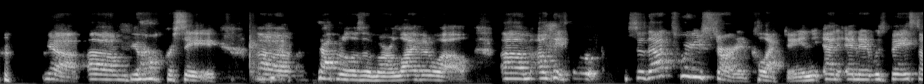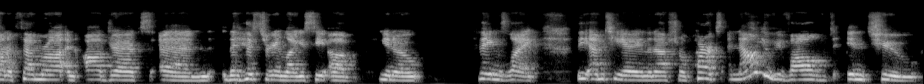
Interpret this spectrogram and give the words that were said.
yeah, um, bureaucracy, uh, capitalism are alive and well. Um, okay, so so that's where you started collecting, and, and and it was based on ephemera and objects and the history and legacy of you know things like the MTA and the national parks, and now you've evolved into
